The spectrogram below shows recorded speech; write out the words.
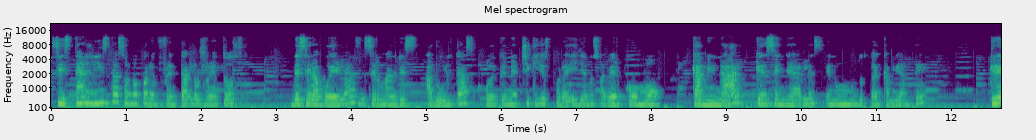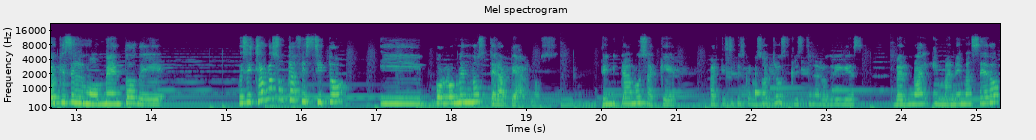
si están listas o no para enfrentar los retos de ser abuelas, de ser madres adultas o de tener chiquillos por ahí, ya no saber cómo caminar, qué enseñarles en un mundo tan cambiante. Creo que es el momento de pues echarnos un cafecito y por lo menos terapearnos. Te invitamos a que participes con nosotros, Cristina Rodríguez Bernal y Mané Macedo,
